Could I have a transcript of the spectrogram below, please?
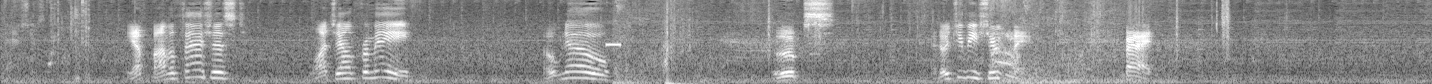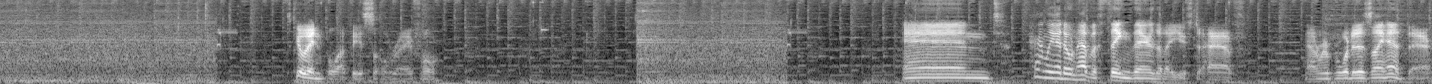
Fascist. Yep, I'm a fascist. Watch out for me. Oh no. Oops. Now don't you be shooting me. Bad. Let's go ahead and pull out the assault rifle. And Apparently I don't have a thing there that I used to have. I don't remember what it is I had there.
